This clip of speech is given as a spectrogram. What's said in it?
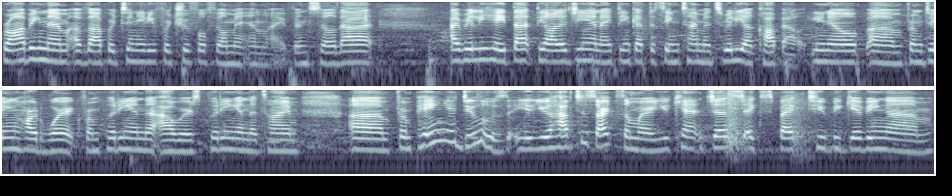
robbing them of the opportunity for true fulfillment in life. And so that I really hate that theology, and I think at the same time it's really a cop out. You know, um, from doing hard work, from putting in the hours, putting in the time, um, from paying your dues. You, you have to start somewhere. You can't just expect to be giving, um,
